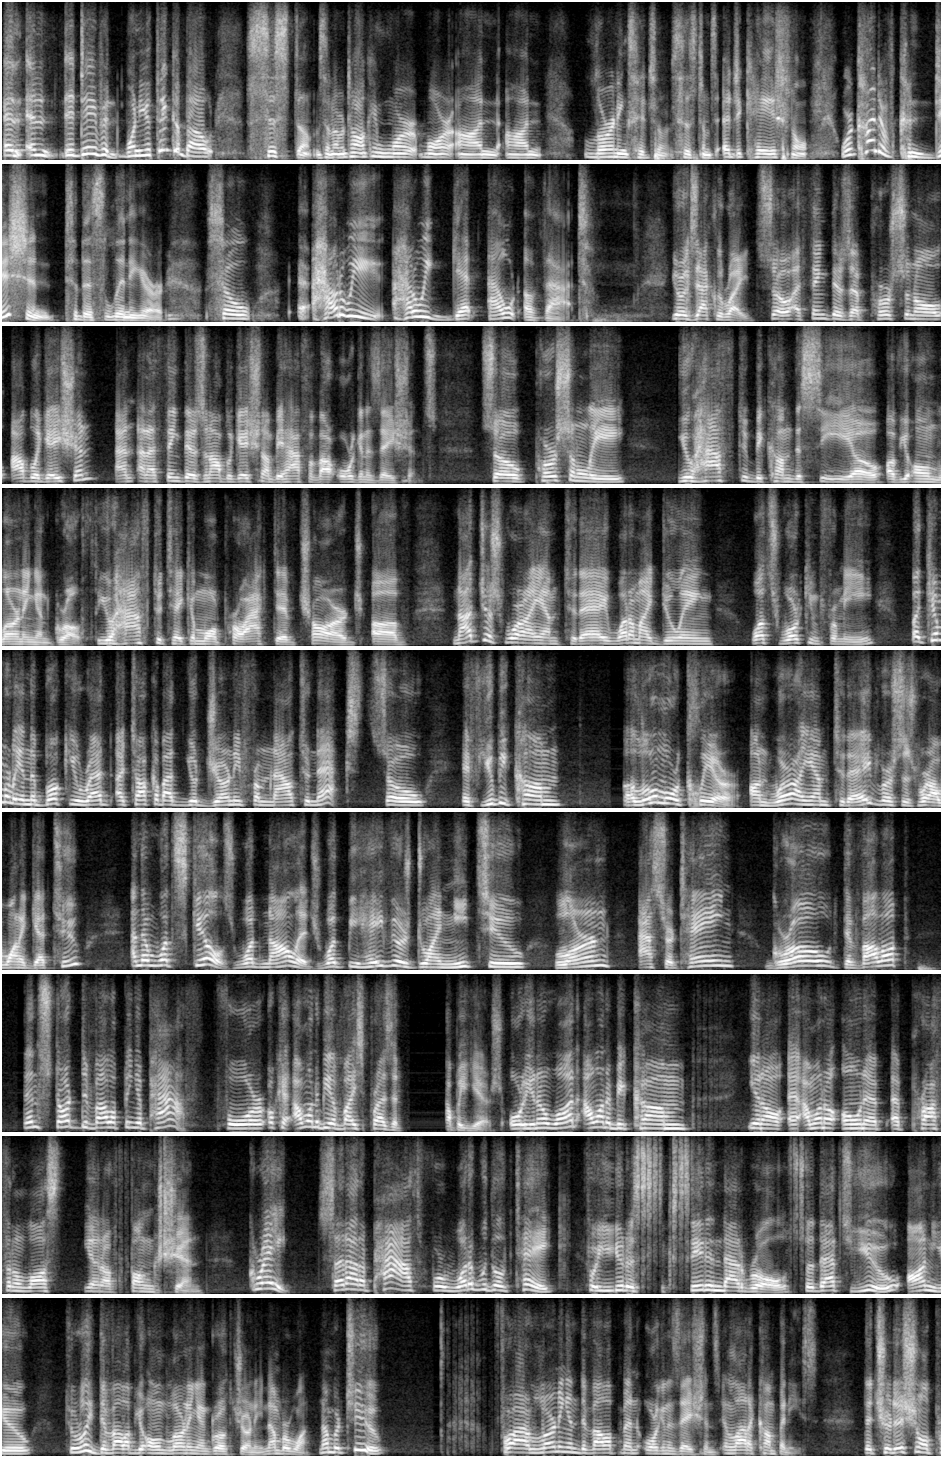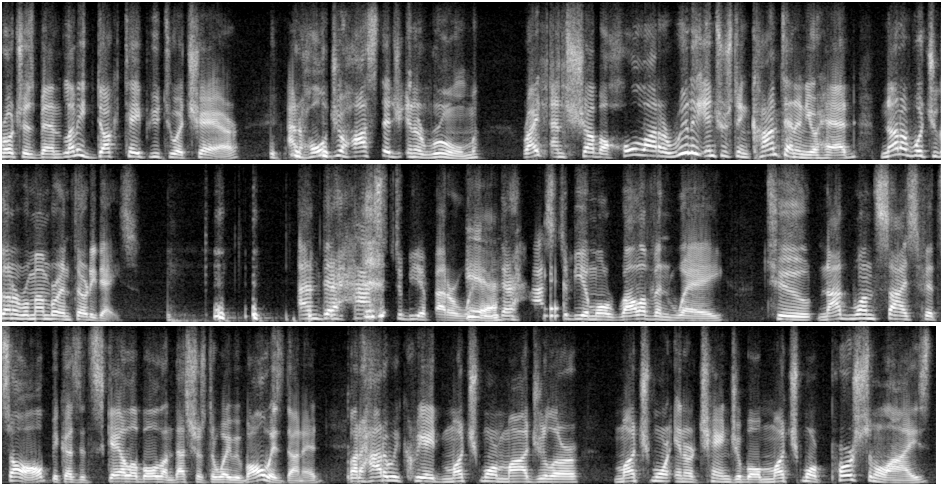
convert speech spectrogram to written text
And and David, when you think about systems, and I'm talking more more on on learning systems, educational, we're kind of conditioned to this linear. So how do we how do we get out of that? You're exactly right. So I think there's a personal obligation and, and I think there's an obligation on behalf of our organizations. So, personally, you have to become the CEO of your own learning and growth. You have to take a more proactive charge of not just where I am today, what am I doing, what's working for me. But, Kimberly, in the book you read, I talk about your journey from now to next. So, if you become a little more clear on where I am today versus where I want to get to, and then what skills, what knowledge, what behaviors do I need to learn, ascertain, grow, develop? Then start developing a path for, okay, I want to be a vice president a couple years. Or you know what? I want to become, you know, I want to own a, a profit and loss, you know, function. Great. Set out a path for what it would take for you to succeed in that role. So that's you on you to really develop your own learning and growth journey, number one. Number two, for our learning and development organizations in a lot of companies, the traditional approach has been let me duct tape you to a chair and hold you hostage in a room, right? And shove a whole lot of really interesting content in your head, none of which you're going to remember in 30 days. and there has to be a better way. Yeah. There has to be a more relevant way to not one size fits all because it's scalable and that's just the way we've always done it, but how do we create much more modular, much more interchangeable, much more personalized,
